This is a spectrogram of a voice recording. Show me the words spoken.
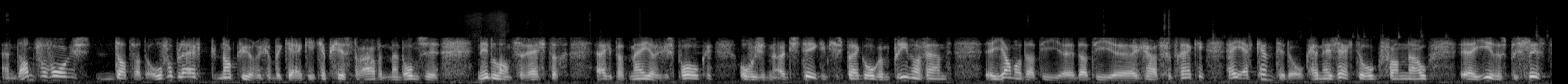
En dan vervolgens dat wat overblijft nauwkeuriger bekijken. Ik heb gisteravond met onze Nederlandse rechter Egbert Meijer gesproken. Overigens een uitstekend gesprek, ook een prima vent. Eh, jammer dat hij, eh, dat hij gaat vertrekken. Hij erkent dit ook. En hij zegt ook van nou, hier is beslist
